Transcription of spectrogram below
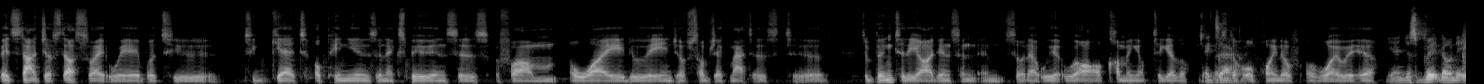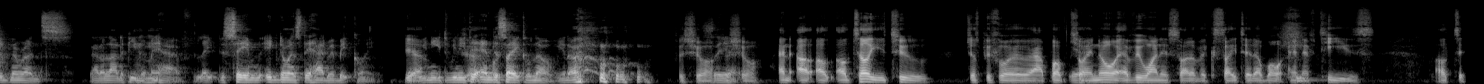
it's not just us, right? We're able to to get opinions and experiences from a wide range of subject matters to to bring to the audience and, and so that we're, we're all coming up together. That's the whole point of, of why we're here. Yeah, and just break down the ignorance that a lot of people may Mhm. have, like the same ignorance they had with Bitcoin. Yeah, we need we need to end the cycle now. You know. for sure, So, yeah. for sure. And I'll, I'll I'll tell you too, just before we wrap up. So I know everyone is sort of excited about NFTs. I'll t-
